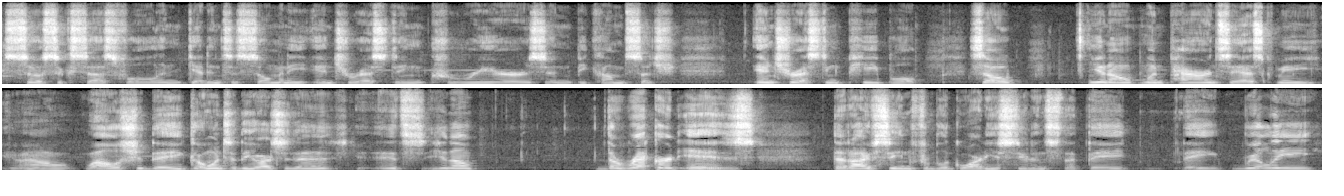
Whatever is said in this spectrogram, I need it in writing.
so successful and get into so many interesting careers and become such interesting people. So, you know, when parents ask me, you know, well, should they go into the arts? It's, you know, the record is that I've seen from LaGuardia students that they they really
